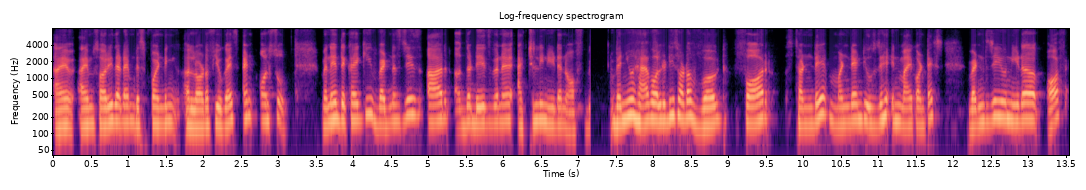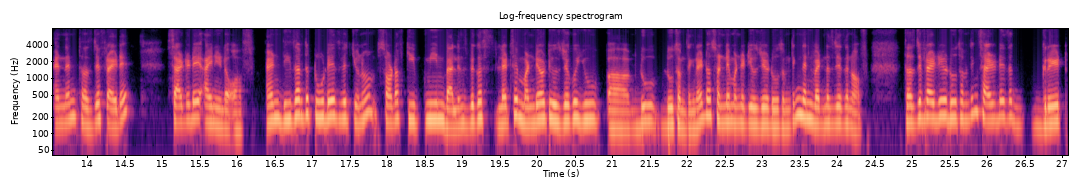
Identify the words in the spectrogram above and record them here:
I i'm sorry that i'm disappointing a lot of you guys. And also I have seen that wednesdays are the days when i actually need an off when you have already sort of worked for sunday monday and tuesday in my context wednesday you need a off and then thursday friday Saturday I need a off, and these are the two days which you know sort of keep me in balance because let's say Monday or Tuesday ko you uh, do do something right, or Sunday, Monday, Tuesday you do something, then Wednesday is an off. Thursday, Friday you do something. Saturday is a great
